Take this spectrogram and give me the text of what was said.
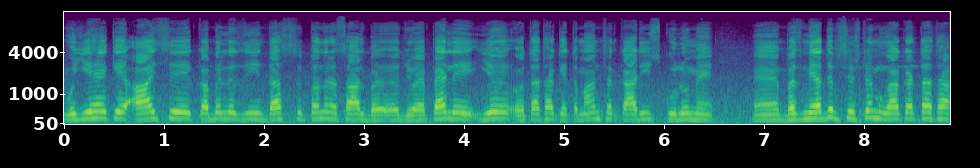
وہ یہ ہے کہ آج سے قبل دس پندرہ سال جو ہے، پہلے یہ ہوتا تھا کہ تمام سرکاری اسکولوں میں بزم ادب سسٹم ہوا کرتا تھا۔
